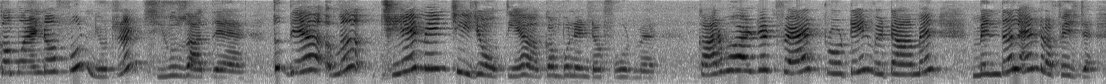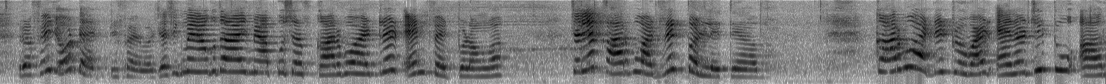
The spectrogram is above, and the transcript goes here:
component of food nutrients use आते हैं। तो दे मतलब छः मेन चीज़ें होती हैं कंपोनेंट ऑफ़ फ़ूड में। Carbohydrate fat protein vitamin mineral and roughage roughage और डाइट्री फाइबर जैसे कि मैंने आपको बताया आज मैं आपको सिर्फ़ कार्बोहाइड्रेट एंड फैट पढ़ाऊँगा। चलिए कार्बोहाइड्रेट पढ़ लेते हैं अब। Carbohydrate provide energy to our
